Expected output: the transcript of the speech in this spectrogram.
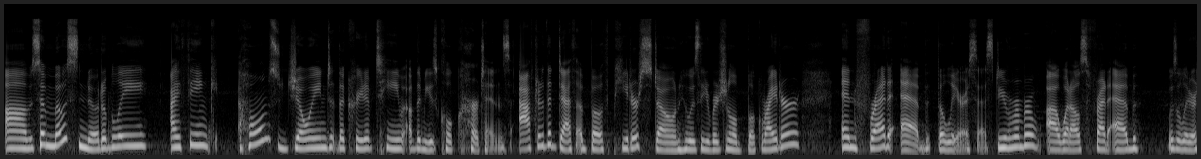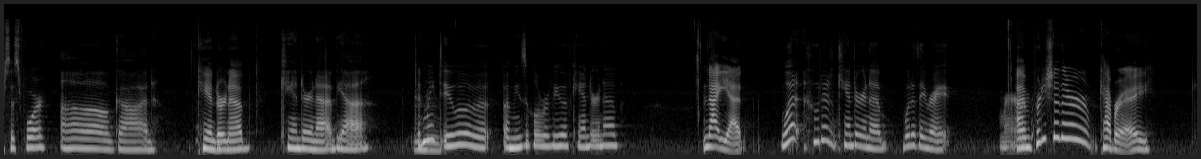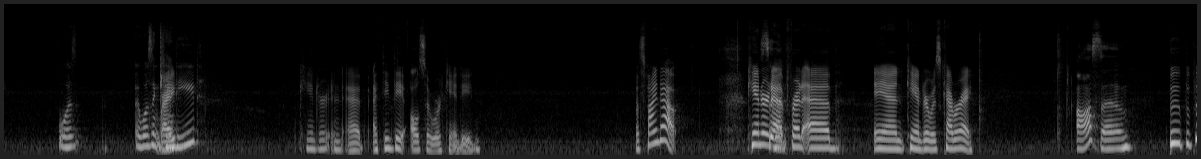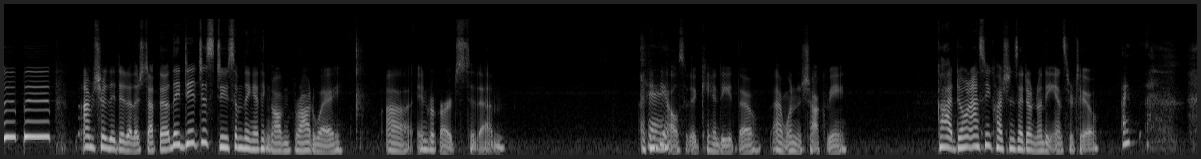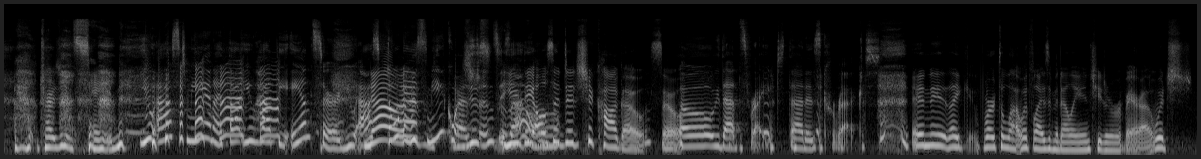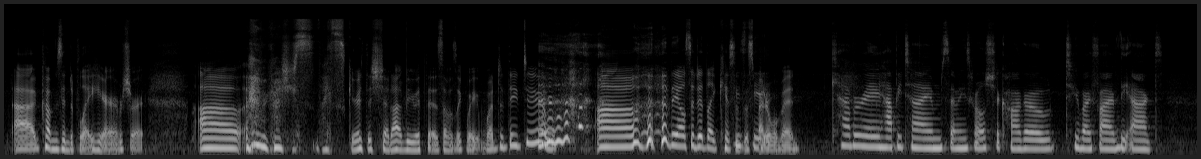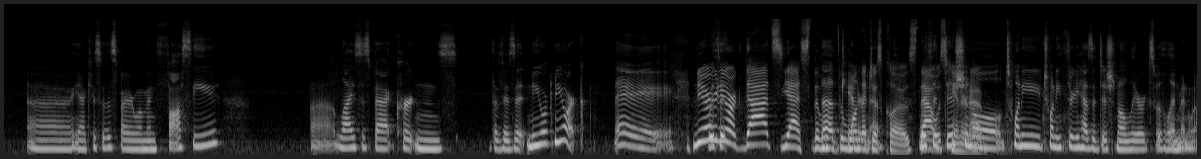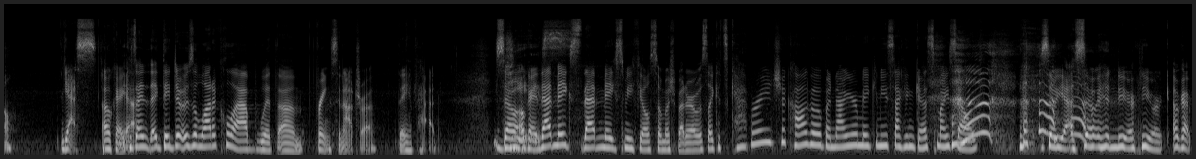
Um, so most notably, I think Holmes joined the creative team of the musical Curtains after the death of both Peter Stone, who was the original book writer, and Fred Ebb, the lyricist. Do you remember uh, what else Fred Ebb was a lyricist for? Oh, God. Kander and Ebb. Kander and Ebb, yeah. Didn't Mm-hmm. we do a, a musical review of Kander and Ebb? Not yet. What? Who did Kander and Ebb? What did they write? I'm pretty sure they're cabaret. was it wasn't Right? Candide? Kander and Ebb. I think they also were candied. Let's find out. Kander and Ebb. Fred Ebb and Kander was cabaret. Awesome. Boop, boop, boop, boop. I'm sure they did other stuff though. They did just do something, I think, on Broadway uh, in regards to them. I think they also did Candide though. That wouldn't shock me. God, don't ask me questions I don't know the answer to. I It drives me insane. you asked me and I thought you had the answer. You asked. don't ask me just- questions. he- I they also did Chicago, so Oh, that's right. That is correct. and he like worked a lot with Liza Minnelli and Chita Rivera, which uh, comes into play here, I'm sure. Uh, oh my gosh, she's like scared the shit out of me with this. I was like, wait, what did they do? uh, they also did like Kiss of the. Spider Woman. Cabaret, Happy Time, 70s Girls, Chicago, 2 by 5 The Act. Uh, yeah, Kiss of the Spider Woman, Fosse, uh, Liza's Back, Curtains, The Visit, New York, New York. Hey. New York, With New York. That's yes, the, That's the one that just closed. With That was Canada additional, 2023 has additional lyrics with Lin Manuel. Yes. Okay. Because Yeah. Like they there was a lot of collab with um, Frank Sinatra. They have had. So okay, that makes that makes me feel so much better. I was like, it's cabaret in Chicago, but now you're making me second guess myself. so yeah, so in New York, New York. Okay.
